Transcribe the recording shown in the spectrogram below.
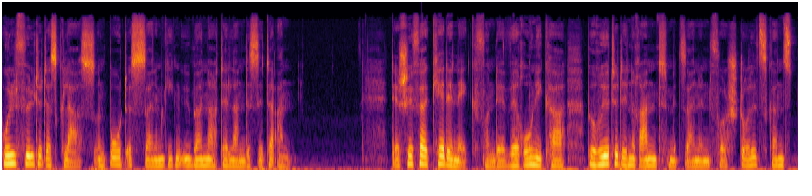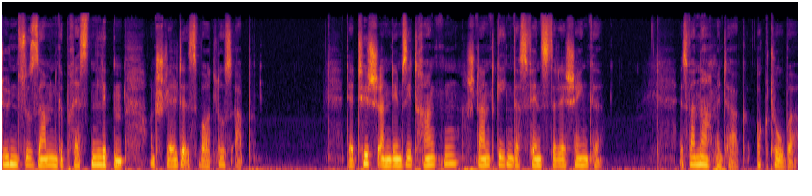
Hull füllte das Glas und bot es seinem Gegenüber nach der Landessitte an. Der Schiffer Kedenek von der Veronika berührte den Rand mit seinen vor Stolz ganz dünn zusammengepressten Lippen und stellte es wortlos ab. Der Tisch, an dem sie tranken, stand gegen das Fenster der Schenke. Es war Nachmittag, Oktober.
